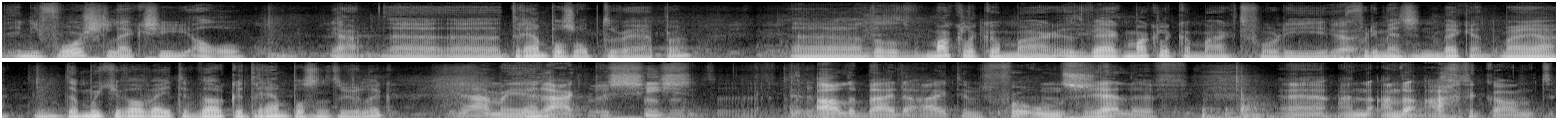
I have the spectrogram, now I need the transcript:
in die voorselectie al ja, uh, uh, drempels op te werpen. Uh, dat het makkelijker maakt, het werk makkelijker maakt voor die, ja. voor die mensen in de backend. Maar ja, dan moet je wel weten welke drempels natuurlijk. Ja, maar je en, raakt precies allebei de items voor onszelf aan, aan de achterkant.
